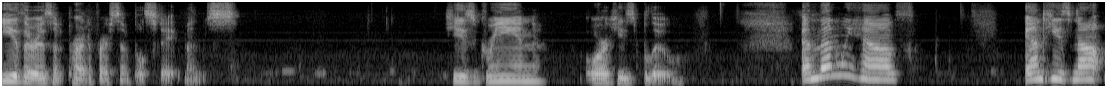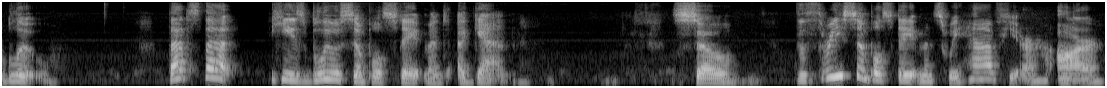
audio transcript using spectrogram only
Either isn't part of our simple statements. He's green or he's blue. And then we have, and he's not blue. That's that he's blue simple statement again. So the three simple statements we have here are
